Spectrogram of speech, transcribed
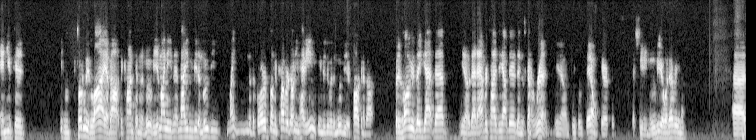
and you could know, totally lie about the content of the movie, it might even not even be the movie. Might you know, the blurbs on the cover don't even have anything to do with the movie they're talking about. But as long as they got that, you know, that advertising out there, then it's going to rent. You know, and people they don't care if it's a shitty movie or whatever. You know. Uh,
